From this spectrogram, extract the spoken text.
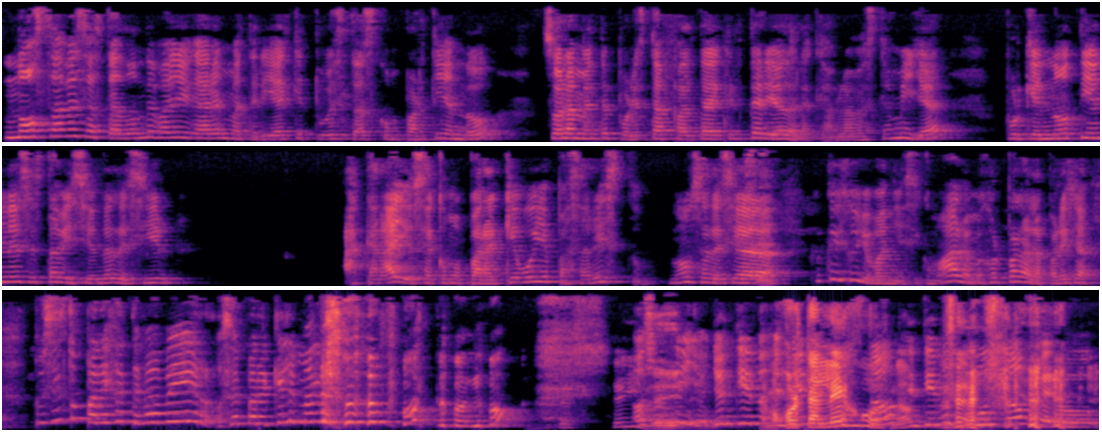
No sabes hasta dónde va a llegar el material que tú estás compartiendo solamente por esta falta de criterio de la que hablaba Escamilla, porque no tienes esta visión de decir, ah, caray, o sea, como, ¿para qué voy a pasar esto? ¿No? O sea, decía, creo que dijo Giovanni, así como, ah, a lo mejor para la pareja, pues si tu pareja te va a ver, o sea, ¿para qué le mandas una foto, no? Pues, sí. O sea, Sí. sí, yo, yo entiendo. A lo mejor tan lejos, punto, ¿no? Entiendo el punto, pero,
